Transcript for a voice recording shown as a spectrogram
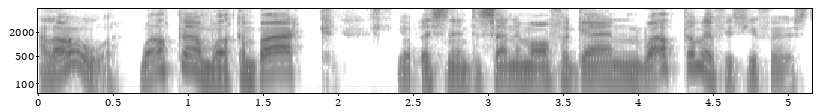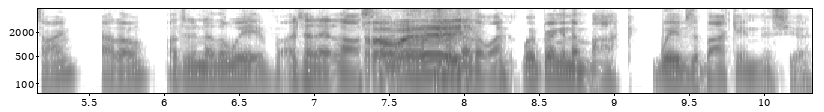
Hello, welcome, welcome back. You're listening to Send 'Em Off again. Welcome if it's your first time. Hello, I'll do another wave. I done it last Oh, time. I'll do hey. another one. We're bringing them back. Waves are back in this year.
